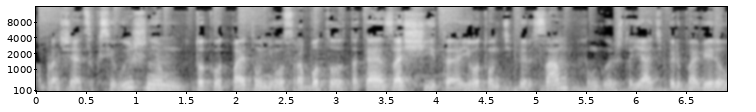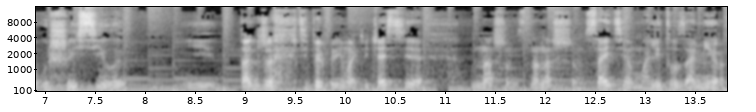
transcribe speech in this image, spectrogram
обращается к Всевышним, только вот поэтому у него сработала такая защита. И вот он теперь сам, он говорит, что я теперь поверил в высшие силы. И также теперь принимать участие в нашем, на нашем сайте «Молитва за мир».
